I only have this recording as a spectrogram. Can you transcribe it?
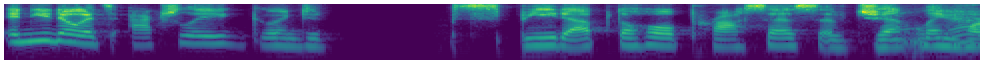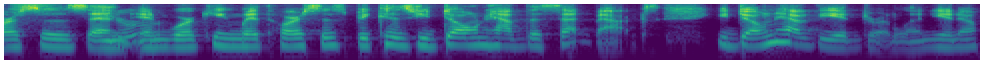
And you know, it's actually going to speed up the whole process of gentling yes, horses and, sure. and working with horses because you don't have the setbacks you don't have the adrenaline you know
